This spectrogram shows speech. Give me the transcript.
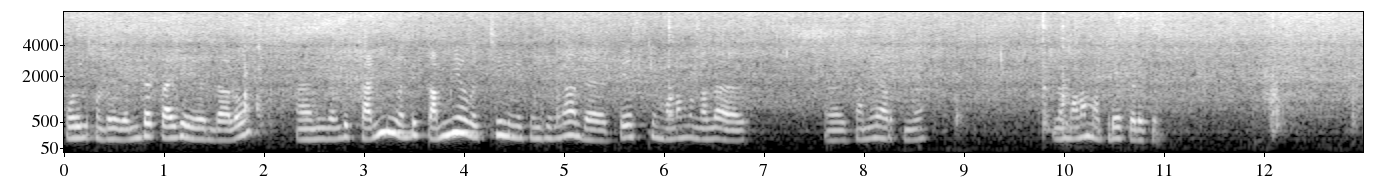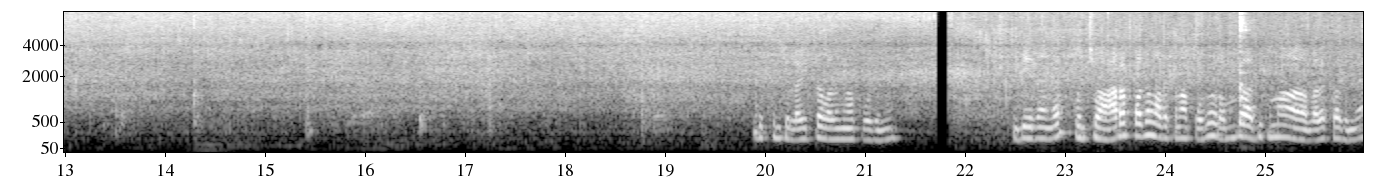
பொரியல் பண்ணுறது எந்த காய்கறி இருந்தாலும் நீங்கள் வந்து தண்ணி வந்து கம்மியாக வச்சு நீங்கள் செஞ்சீங்கன்னா அந்த டேஸ்ட்டு மணமும் நல்லா செம்மையாக இருக்குங்க. இந்த மனம் அப்படியே கிடைக்கும். இது கொஞ்சம் லைட்டாக வதங்கினா போதுங்க. இதே தாங்க கொஞ்சம் அரைப்பதம் வதக்கினா போதும். ரொம்ப அதிகமாக வதக்காதுங்க.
